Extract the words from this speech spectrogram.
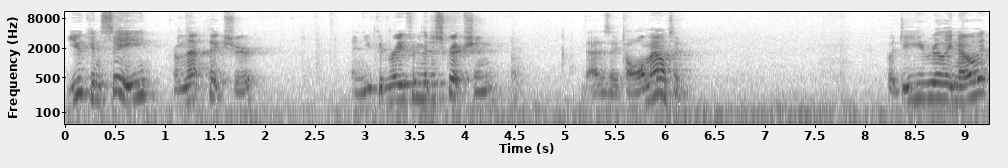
you can see from that picture, and you can read from the description, that is a tall mountain. But do you really know it?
